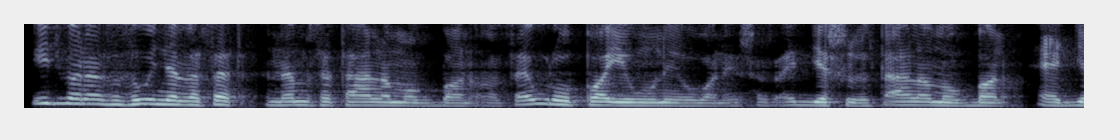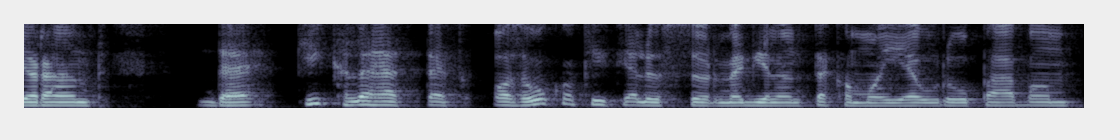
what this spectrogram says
Így van ez az úgynevezett nemzetállamokban, az Európai Unióban és az Egyesült Államokban egyaránt, de kik lehettek azok, akik először megjelentek a mai Európában?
